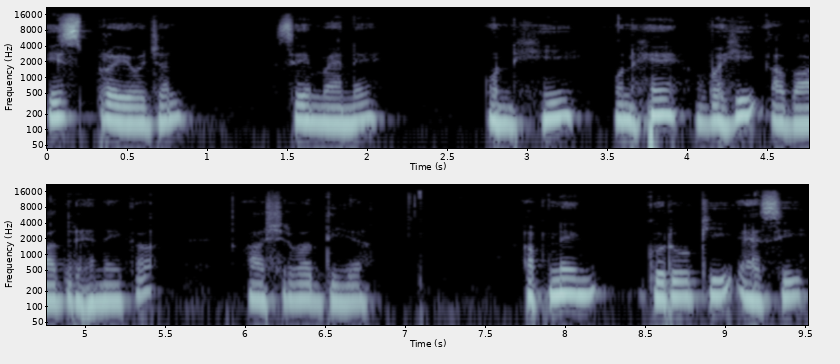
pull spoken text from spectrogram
इस प्रयोजन से मैंने उन्हीं, उन्हें वही आबाद रहने का आशीर्वाद दिया। अपने गुरु की ऐसी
